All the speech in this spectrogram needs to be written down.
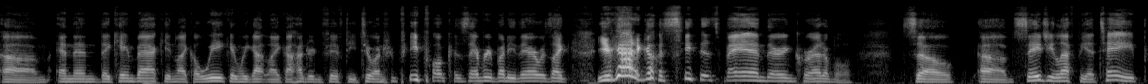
Um, and then they came back in like a week and we got like 150 200 people because everybody there was like you gotta go see this band they're incredible so uh, seiji left me a tape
